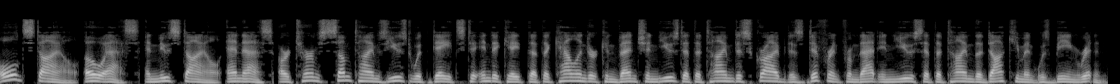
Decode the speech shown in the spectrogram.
Old Style (OS) and New Style (NS) are terms sometimes used with dates to indicate that the calendar convention used at the time described is different from that in use at the time the document was being written.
